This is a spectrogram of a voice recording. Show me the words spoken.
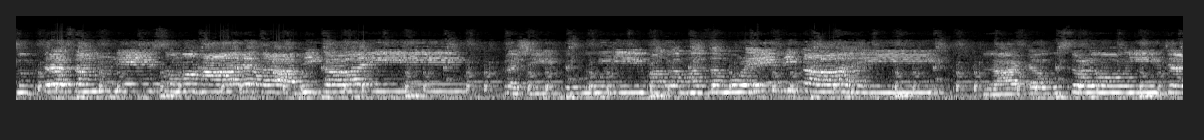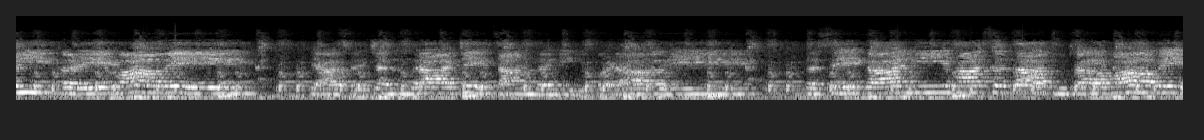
सूत्र संगे सुमहार का भिकारी कशी तुरी मग मजमुळे भिकारी. लाट उसळून जळीकडे वावे. त्यास चंद्राचे चांदणी पडावे. तसे गाली हासता तुझा व्हावे.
